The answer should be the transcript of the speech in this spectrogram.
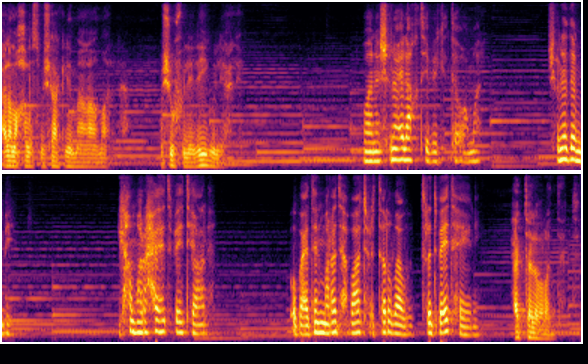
على ما أخلص مشاكلي مع أمال. واشوف اللي لي واللي علي وأنا شنو علاقتي بك أنت وامل؟ شنو ذنبي؟ لا ما راحت بيتي أنا. وبعدين مرتها باكر ترضى وترد بيتها يعني. حتى لو ردت.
